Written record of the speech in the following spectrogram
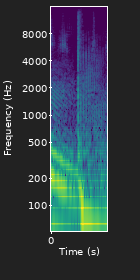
Mm.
